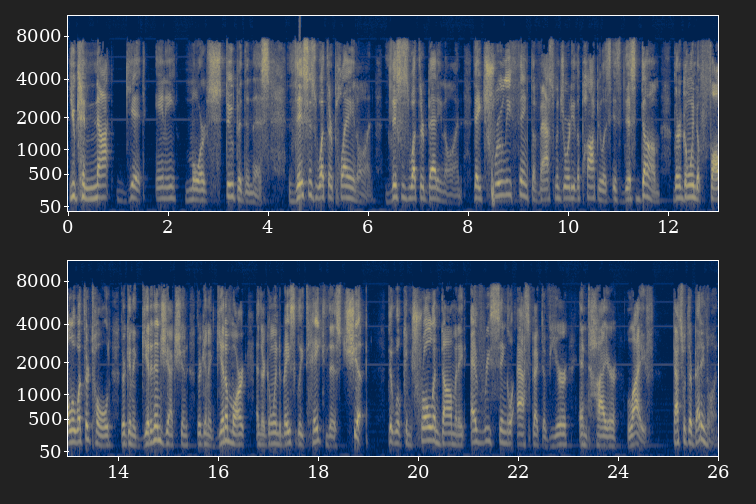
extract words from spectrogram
You cannot get any more stupid than this. This is what they're playing on. This is what they're betting on. They truly think the vast majority of the populace is this dumb. They're going to follow what they're told. They're going to get an injection. They're going to get a mark, and they're going to basically take this chip that will control and dominate every single aspect of your entire life. That's what they're betting on.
